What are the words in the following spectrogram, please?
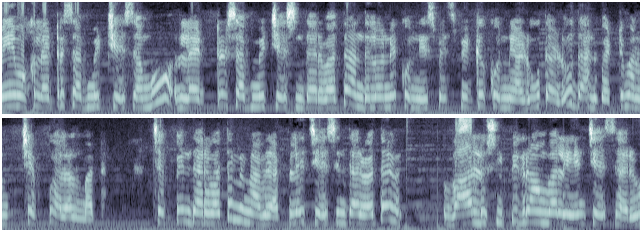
మేము ఒక లెటర్ సబ్మిట్ చేసాము. లెటర్ సబ్మిట్ చేసిన తర్వాత అందులోనే కొన్ని స్పెసిఫిక్గా కొన్ని అడుగుతాడు. దాన్ని బట్టి మనం చెప్పాలన్నమాట. చెప్పిన తర్వాత మేము అవి అప్లై చేసిన తర్వాత వాళ్ళు సిపి గ్రామ్ వాళ్ళు ఏం చేశారు?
